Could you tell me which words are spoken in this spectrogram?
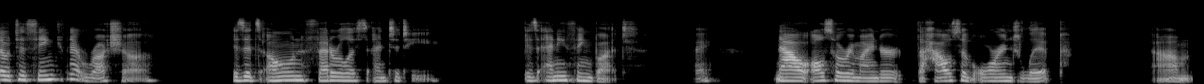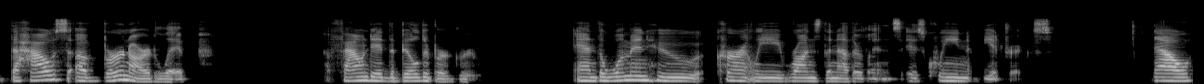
So to think that Russia is its own federalist entity is anything but. Okay. Now, also a reminder the House of Orange Lippe um, the house of Bernhard Lippe founded the Bilderberg Group. And the woman who currently runs the Netherlands is Queen Beatrix. Now,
